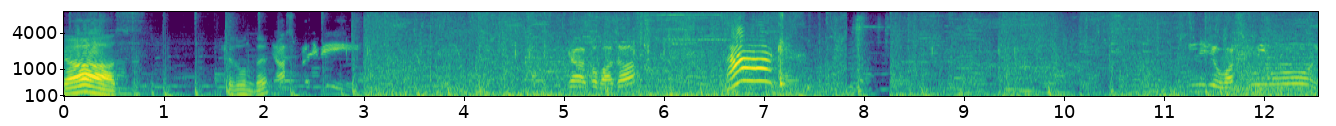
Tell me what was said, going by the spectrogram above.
야, 스- 개 좋은데? 야스 베이비 야 그거 맞아? 무슨 일이야 What's going on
